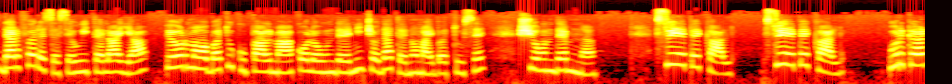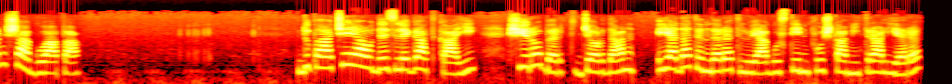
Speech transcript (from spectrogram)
dar fără să se uite la ea, pe urmă o bătu cu palma acolo unde niciodată nu mai bătuse și o îndemnă. Suie pe cal, suie pe cal, urcă în șagu apa. După aceea au dezlegat caii și Robert Jordan i-a dat îndărăt lui Agustin pușca mitralieră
